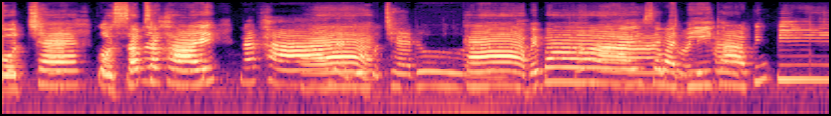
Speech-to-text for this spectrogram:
กดแชร์ กด subscribe นะคะค่ะ อย่าลืมกดแชร์ด้วย ค่ะ บ๊ายบาบ๊ายบาย ย สวัสสวัสดีดีค่ะค่ะ ปิ๊งปิ๊ง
